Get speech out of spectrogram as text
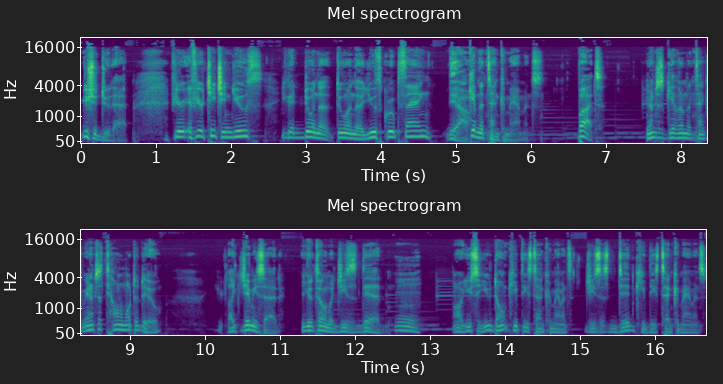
You should do that. If you're if you're teaching youth, you could doing the doing the youth group thing. Yeah. Give them the Ten Commandments. But you're not just giving them the Ten. You're not just telling them what to do. Like Jimmy said, you're gonna tell them what Jesus did. Mm. Oh, you see, you don't keep these Ten Commandments. Jesus did keep these Ten Commandments.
